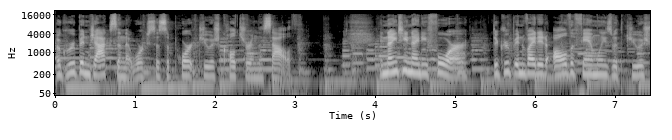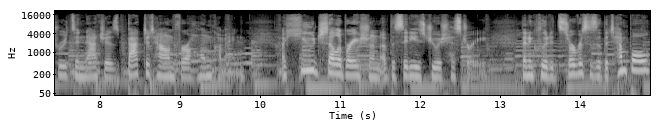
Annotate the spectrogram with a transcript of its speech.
a group in Jackson that works to support Jewish culture in the South. In 1994, the group invited all the families with Jewish roots in Natchez back to town for a homecoming, a huge celebration of the city's Jewish history that included services at the temple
